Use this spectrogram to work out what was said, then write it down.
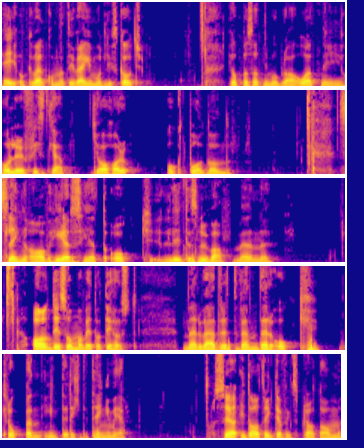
Hej och välkomna till Vägen mot livscoach. Jag hoppas att ni mår bra och att ni håller er friska. Jag har åkt på någon släng av heshet och lite snuva, men ja, det är så man vet att det är höst. När vädret vänder och kroppen inte riktigt hänger med. Så jag, idag tänkte jag faktiskt prata om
